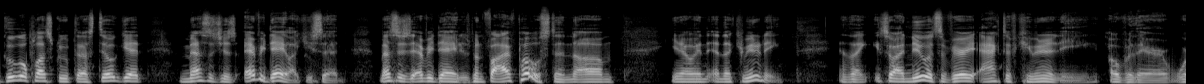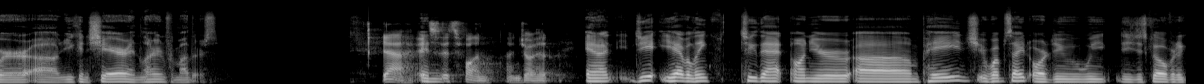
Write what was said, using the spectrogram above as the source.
Google Plus group that I still get messages every day, like you said, messages every day. There's been five posts and um, you know in, in the community, and like so I knew it's a very active community over there where uh, you can share and learn from others. Yeah, it's and, it's fun. I enjoy it. And do you, you have a link to that on your um, page, your website, or do we? Do you just go over to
